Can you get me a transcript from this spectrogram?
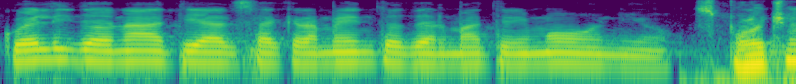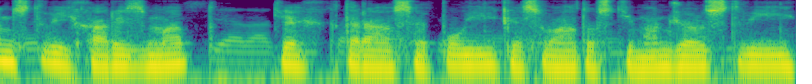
quelli donati al sacramento del matrimonio. Společenství charizmat, těch, která se pojí ke svátosti manželství,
